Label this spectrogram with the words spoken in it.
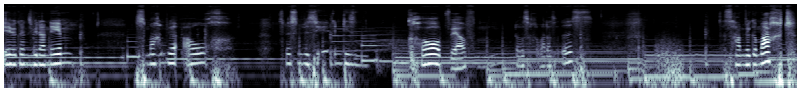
Okay, wir können sie wieder nehmen. Das machen wir auch. Jetzt müssen wir sie in diesen Korb werfen. Oder was auch immer das ist. Das haben wir gemacht.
